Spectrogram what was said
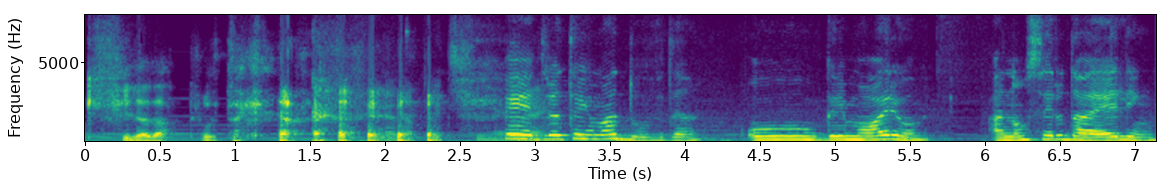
Que filha da puta, cara. Filha da putinha, Pedro, velho. eu tenho uma dúvida. O Grimório, a não ser o da Ellen,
